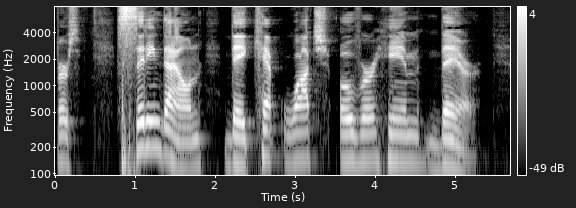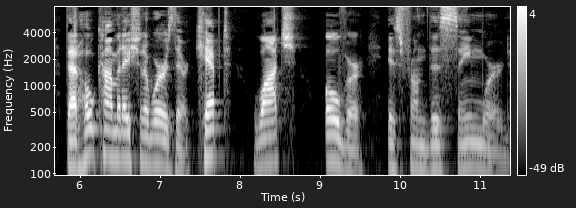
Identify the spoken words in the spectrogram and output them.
verse. Sitting down, they kept watch over him there. That whole combination of words there, kept watch over, is from this same word.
